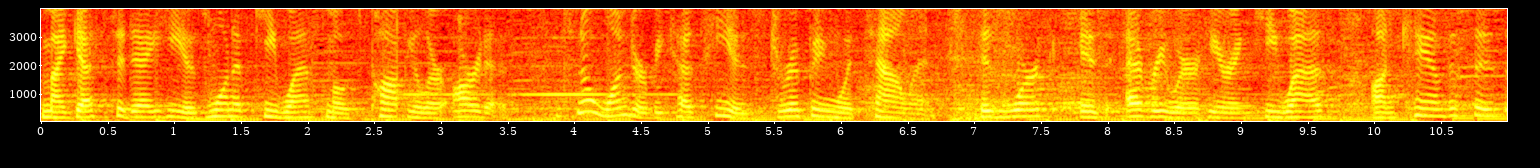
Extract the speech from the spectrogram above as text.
My guest today, he is one of Key West's most popular artists. It's no wonder because he is dripping with talent. His work is everywhere here in Key West on canvases,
